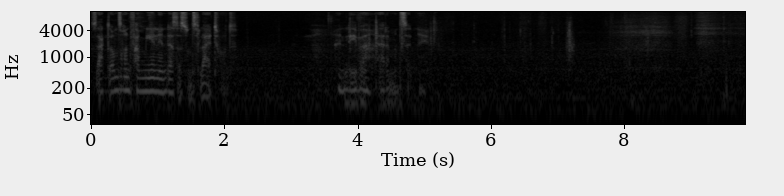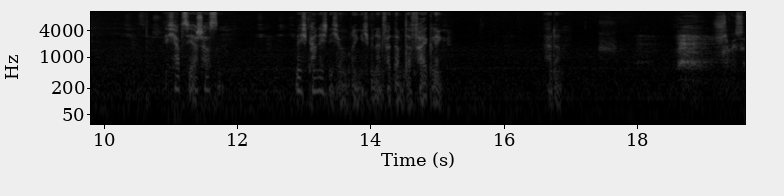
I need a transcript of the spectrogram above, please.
Sagt unseren Familien, dass es uns leid tut. In Liebe, Adam und Sydney. Ich habe sie erschossen. Mich kann ich nicht umbringen. Ich bin ein verdammter Feigling. Adam, Scheiße.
